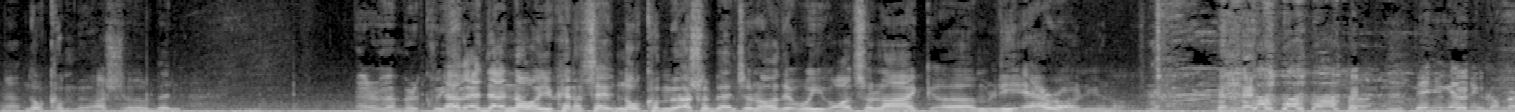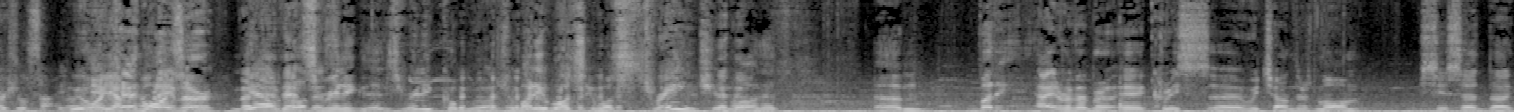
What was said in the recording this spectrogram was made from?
Yeah. No commercial, but I remember Chris. Yeah, but, uh, no, you cannot say no commercial bands. You know that we also like um, Lee Aaron. You know, Then you get it in commercial side. we were young boys. Flavor, yeah, that's Goddess. really that's really commercial. but it was it was strange, you know. That um, But I remember uh, Chris uh, Witch mom. She said that.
